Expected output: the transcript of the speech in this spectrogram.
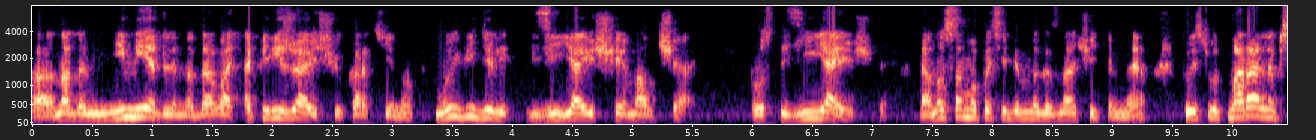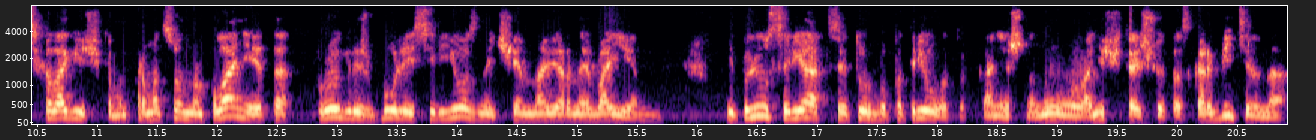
надо немедленно давать опережающую картину. Мы видели зияющее молчание. Просто зияющее. И оно само по себе многозначительное. То есть вот морально-психологическом, информационном плане это проигрыш более серьезный, чем, наверное, военный. И плюс реакция турбопатриотов, конечно. Ну, они считают, что это оскорбительно.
